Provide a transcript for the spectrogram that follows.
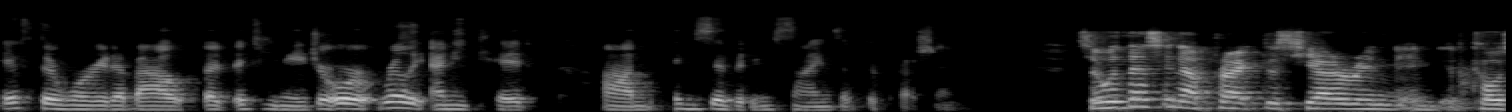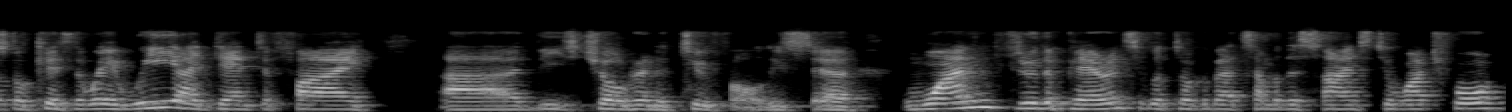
if they're worried about a, a teenager or really any kid um, exhibiting signs of depression? So with us in our practice here in, in Coastal Kids, the way we identify uh, these children are twofold. Is uh, one through the parents, we'll talk about some of the signs to watch for,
